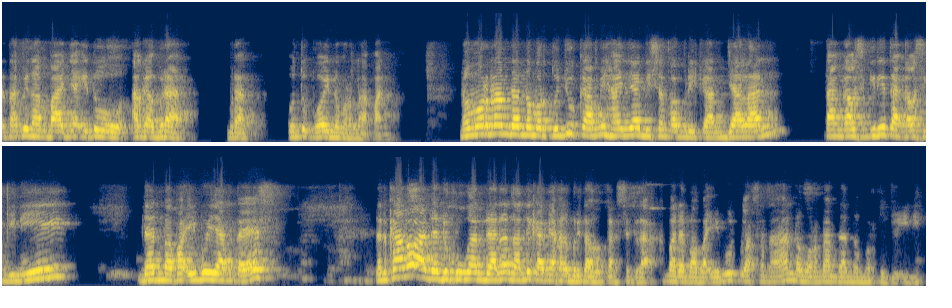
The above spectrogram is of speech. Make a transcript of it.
tetapi nampaknya itu agak berat, berat untuk poin nomor 8. Nomor 6 dan nomor 7 kami hanya bisa memberikan jalan tanggal segini, tanggal segini, dan Bapak Ibu yang tes. Dan kalau ada dukungan dana, nanti kami akan beritahukan segera kepada Bapak Ibu pelaksanaan nomor 6 dan nomor 7 ini.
